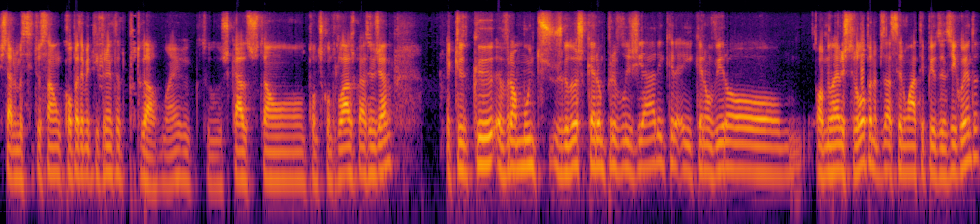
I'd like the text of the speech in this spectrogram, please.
está numa situação completamente diferente de Portugal, não é? Os casos estão, estão descontrolados, quase em género. Aquilo que haverão muitos jogadores que queiram privilegiar e, queiram vir ao, ao Millennium Estrela Open, apesar de ser um ATP 250,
